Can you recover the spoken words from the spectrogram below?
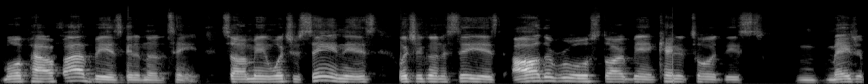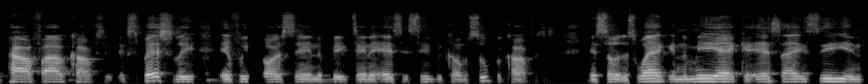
more Power Five bids get another team. So, I mean, what you're seeing is what you're going to see is all the rules start being catered toward these major Power Five conferences, especially if we start seeing the Big Ten and SEC become super conferences. And so the SWAC and the MEAC and SIC and,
